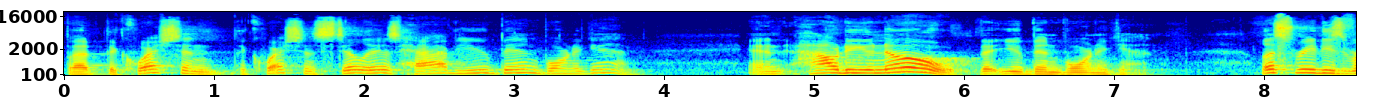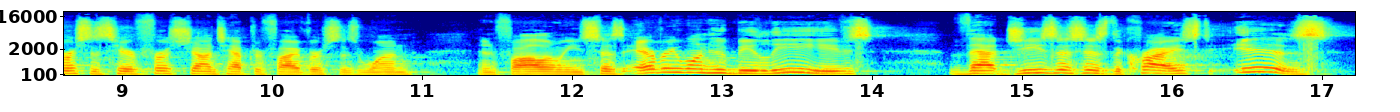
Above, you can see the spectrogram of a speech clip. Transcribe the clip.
But the question, the question still is have you been born again? And how do you know that you've been born again? Let's read these verses here. 1 John chapter 5, verses 1 and following. Says, Everyone who believes that Jesus is the Christ is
